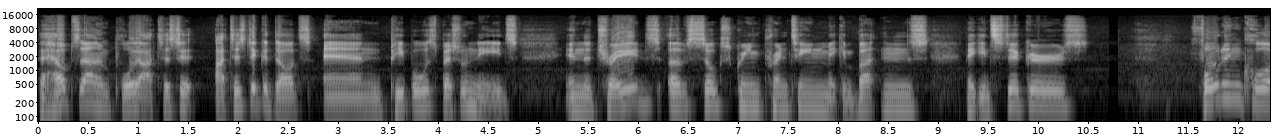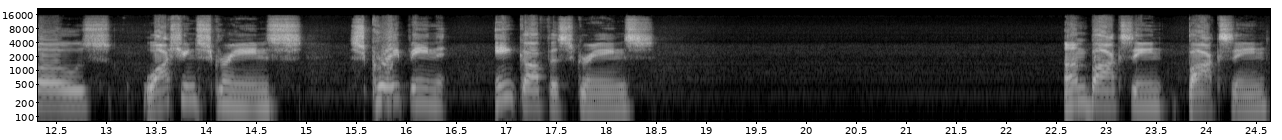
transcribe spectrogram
that helps out employ autistic, autistic adults and people with special needs in the trades of silkscreen printing, making buttons, making stickers, folding clothes, washing screens, scraping ink off of screens unboxing, boxing,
